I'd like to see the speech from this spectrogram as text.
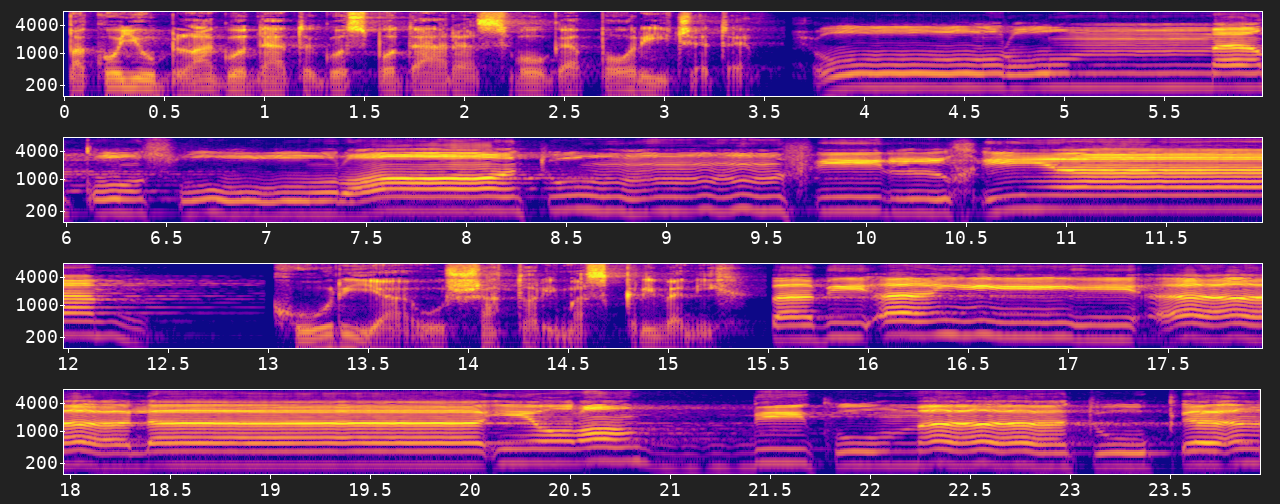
Pa koju blagodat gospodara svoga poričete? حور مقصورات في الخيام hurija u šatorima skrivenih. Pa bi aji ala i rabbikuma tukaziban.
